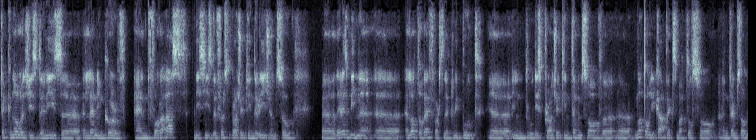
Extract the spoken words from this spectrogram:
technologies, there is uh, a learning curve. And for us, this is the first project in the region. So Uh, there has been a, lot of efforts that we put uh, into this project in terms of uh, not only capex but also in terms of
